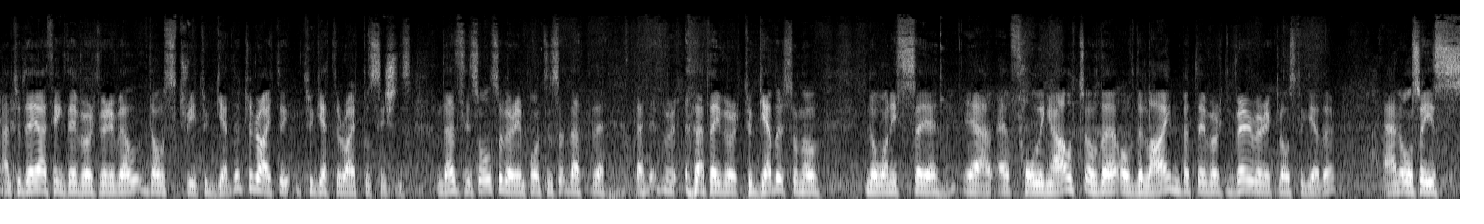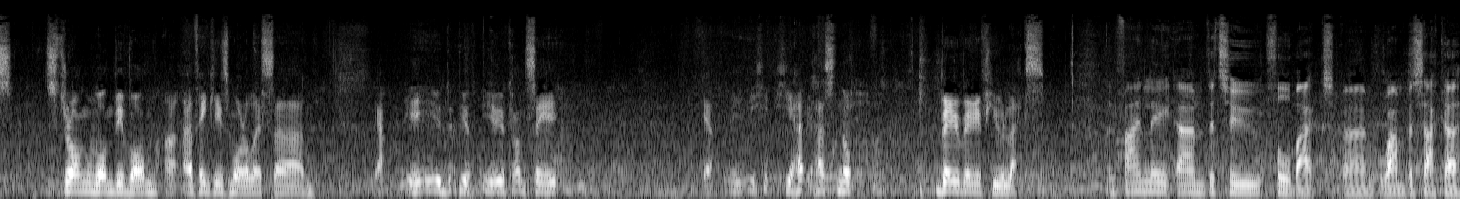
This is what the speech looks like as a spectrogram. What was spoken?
And today I think they worked very well, those three together, to, right, to get the right positions. And that is also very important so that, uh, that that they work together. So no, no one is uh, yeah, uh, falling out of the of the line, but they worked very very close together. And also he's strong one v one. I think he's more or less. Um, yeah, you, you, you can't say. Yeah, he, he has not very very few lacks. And finally, um, the two fullbacks, um, Wan Bissaka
